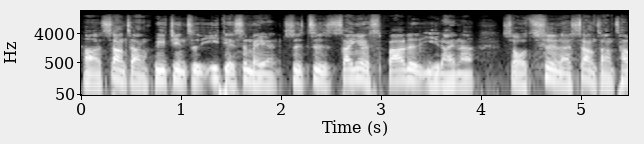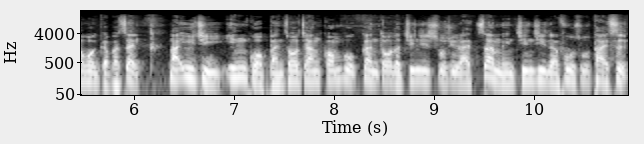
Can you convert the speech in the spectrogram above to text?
啊上涨逼近至一点四美元，是自三月十八日以来呢首次呢上涨超过一个 percent。那预计英国本周将公布更多的经济数据来证明经济的复苏态势。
